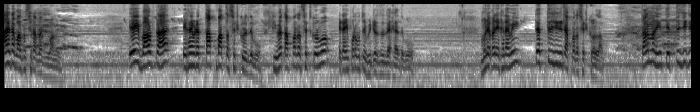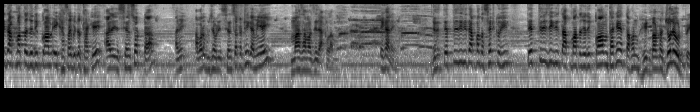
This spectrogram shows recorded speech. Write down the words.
আর একটা বাল্বের সেট আপ রাখব আমি। এই বাল্বটা এখানে একটা তাপমাত্রা সেট করে দেবো। কীভাবে তাপমাত্রা সেট করব, এটা আমি পরবর্তী ভিডিওতে দেখা দেবো। মনে করেন এখানে আমি তেত্রিশ ডিগ্রি তাপমাত্রা সেট করলাম। তার মানে তেত্রিশ ডিগ্রি তাপমাত্রা যদি কম এই খাঁচার ভিতর থাকে, আর এই সেন্সরটা আমি আবারও বুঝতে পারি সেন্সরটা ঠিক আমি এই মাঝামাঝি রাখলাম। এখানে। যদি তেত্রিশ ডিগ্রি তাপমাত্রা সেট করি, তেত্রিশ ডিগ্রি তাপমাত্রা যদি কম থাকে, তখন হিট বাল্বটা জ্বলে উঠবে।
